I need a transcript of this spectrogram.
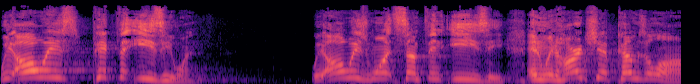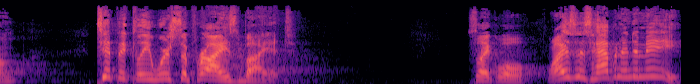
We always pick the easy one. We always want something easy. And when hardship comes along, typically we're surprised by it. It's like, well, why is this happening to me?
